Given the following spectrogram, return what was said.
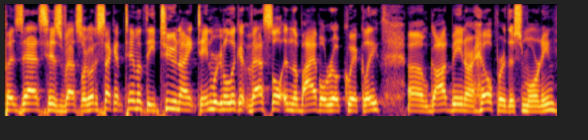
possess his vessel. Go to 2 Timothy 2.19. We're going to look at vessel in the Bible real quickly. Um, God being our helper this morning.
